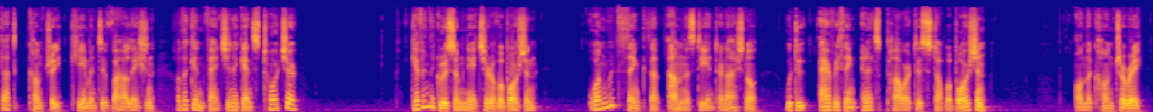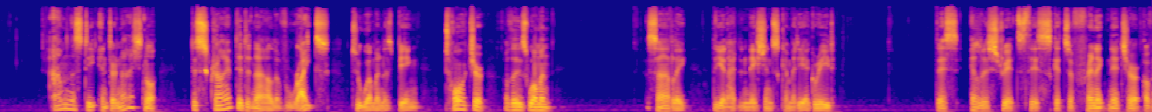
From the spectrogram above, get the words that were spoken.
that country came into violation of the Convention Against Torture. Given the gruesome nature of abortion, one would think that Amnesty International would do everything in its power to stop abortion. On the contrary, Amnesty International described the denial of rights to women as being torture of those women. Sadly, the United Nations Committee agreed. This illustrates the schizophrenic nature of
